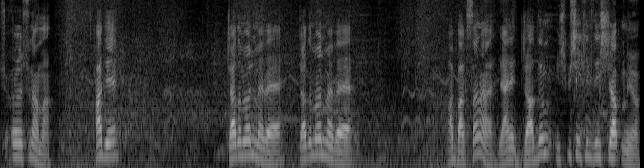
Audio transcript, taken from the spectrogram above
Şu ölsün ama. Hadi. Cadım ölme be. Cadım ölme be. Abi baksana. Yani cadım hiçbir şekilde iş yapmıyor.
